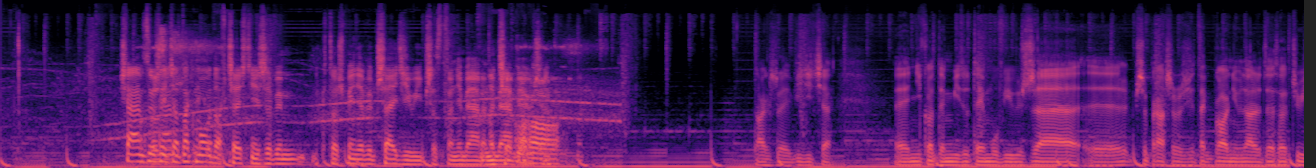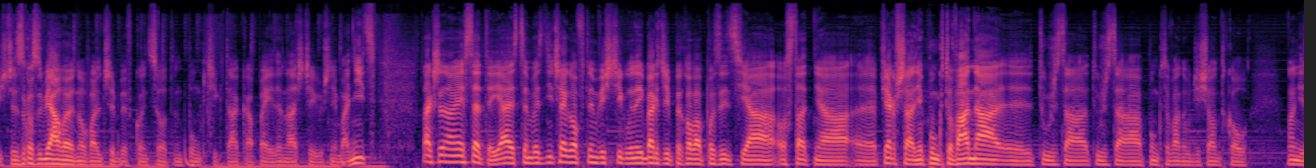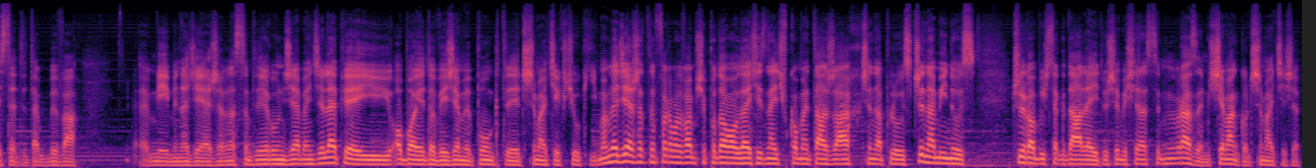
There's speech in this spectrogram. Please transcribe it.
Chciałem zużyć atak moda wcześniej, żeby ktoś mnie nie wyprzedził i przez to nie miałem na ciebie Także widzicie, e, Nikodem mi tutaj mówił, że e, przepraszam, że się tak bronił, no ale to jest oczywiście zrozumiałe, no walczymy w końcu o ten punkcik, tak, a P11 już nie ma nic. Także no niestety, ja jestem bez niczego w tym wyścigu, najbardziej pechowa pozycja, ostatnia, e, pierwsza niepunktowana, e, tuż za, tuż za punktowaną dziesiątką, no niestety tak bywa. E, Miejmy nadzieję, że w następnej rundzie będzie lepiej i oboje dowieziemy punkty. Trzymajcie kciuki. Mam nadzieję, że ten format Wam się podobał. Dajcie znać w komentarzach, czy na plus, czy na minus, czy robić tak dalej. Słyszymy się następnym razem. Siemanko, trzymajcie się.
